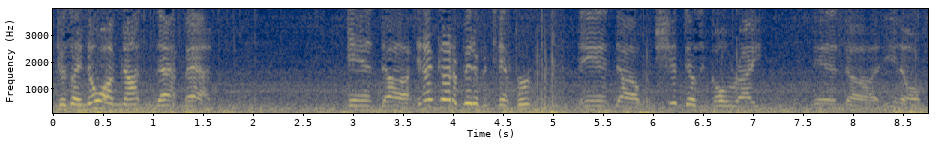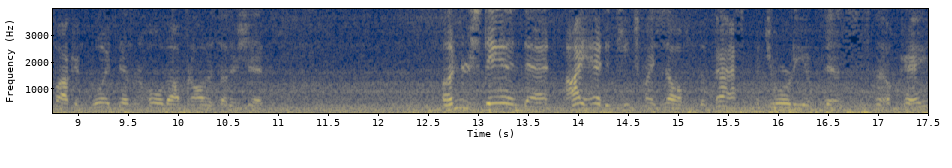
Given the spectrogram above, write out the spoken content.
because I know I'm not that bad, and uh, and I've got a bit of a temper, and uh, when shit doesn't go right, and uh, you know, fucking wood doesn't hold up, and all this other shit. Understand that I had to teach myself the vast majority of this. Okay,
